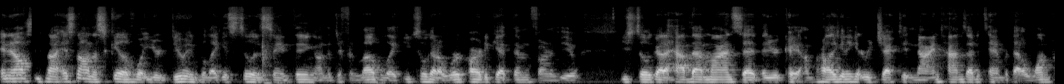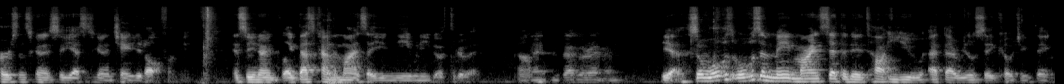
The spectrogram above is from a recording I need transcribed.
And it also it's not it's not on the scale of what you're doing, but like it's still the same thing on a different level. Like you still got to work hard to get them in front of you. You still got to have that mindset that you're okay. I'm probably going to get rejected nine times out of ten, but that one person's going to say yes is going to change it all for me. And so you know, like that's kind of the mindset you need when you go through it. Um, that's exactly right, man. Yeah. So what was what was the main mindset that they taught you at that real estate coaching thing?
